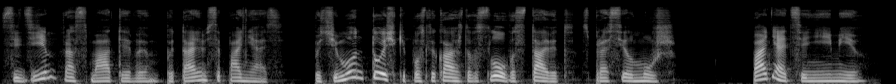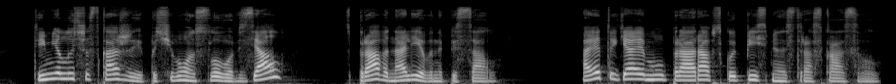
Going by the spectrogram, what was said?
Сидим, рассматриваем, пытаемся понять. Почему он точки после каждого слова ставит, спросил муж. Понятия не имею. Ты мне лучше скажи, почему он слово взял, справа налево написал. А это я ему про арабскую письменность рассказывал.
